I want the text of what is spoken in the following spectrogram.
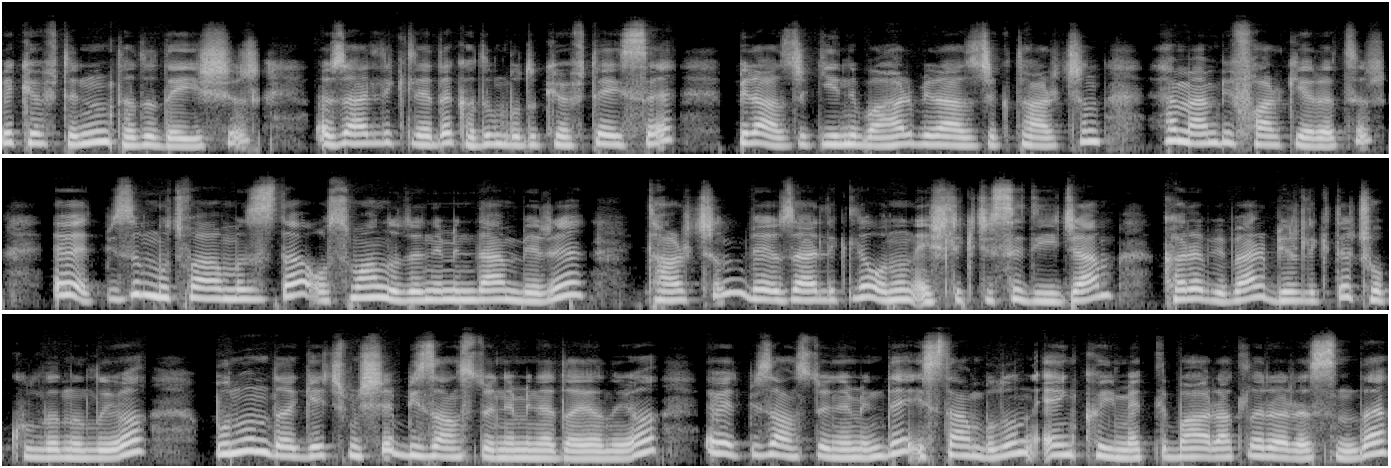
ve köftenin tadı değişir. Özellikle de kadın budu köfte ise birazcık yeni bahar, birazcık tarçın hemen bir fark yaratır. Evet bizim mutfağımızda Osmanlı döneminden beri tarçın ve özellikle onun eşlikçisi diyeceğim karabiber birlikte çok kullanılıyor. Bunun da geçmişi Bizans dönemine dayanıyor. Evet Bizans döneminde İstanbul'un en kıymetli baharatları arasında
